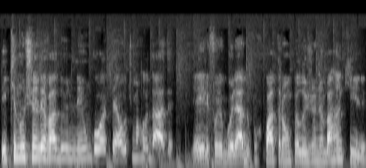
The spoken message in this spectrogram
e que não tinha levado nenhum gol até a última rodada. E aí ele foi goleado por 4 a 1 pelo Júnior Barranquilha.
